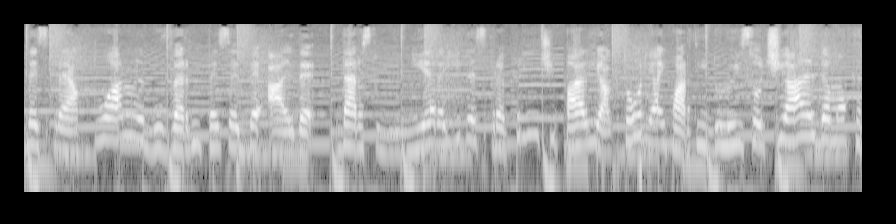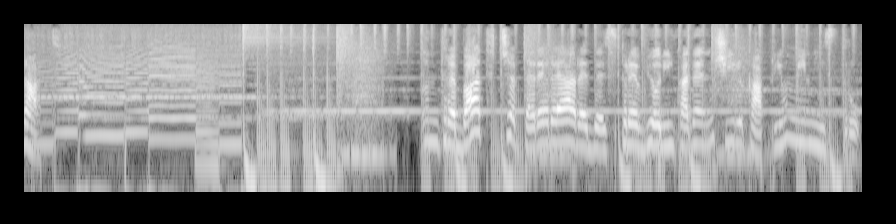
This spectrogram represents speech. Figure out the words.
despre actualul guvern PSD-ALDE, dar sublinierei despre principalii actori ai Partidului Social Democrat. Întrebat ce părere are despre Viorica Dencil ca prim-ministru,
